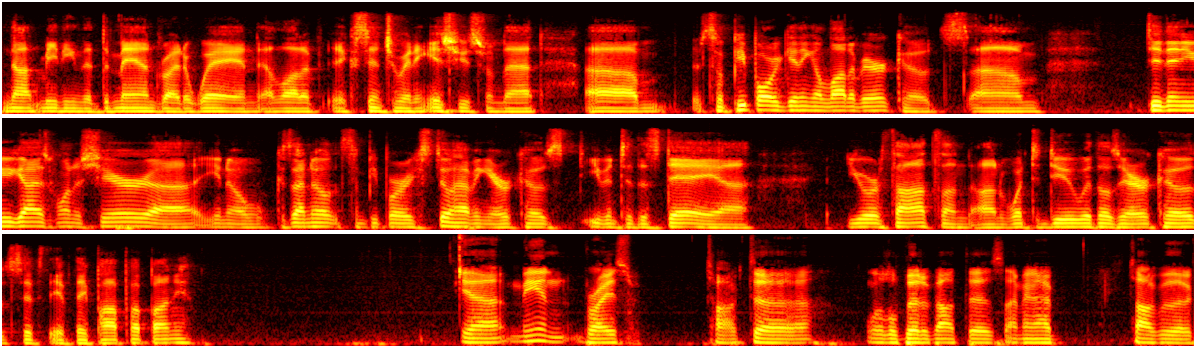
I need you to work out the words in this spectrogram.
not meeting the demand right away, and a lot of accentuating issues from that. Um, so people are getting a lot of error codes. Um, did any of you guys want to share? Uh, you know, because I know some people are still having error codes even to this day. Uh, your thoughts on, on what to do with those error codes if if they pop up on you? Yeah, me and Bryce talked uh, a little bit about this. I mean, I talked with a,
